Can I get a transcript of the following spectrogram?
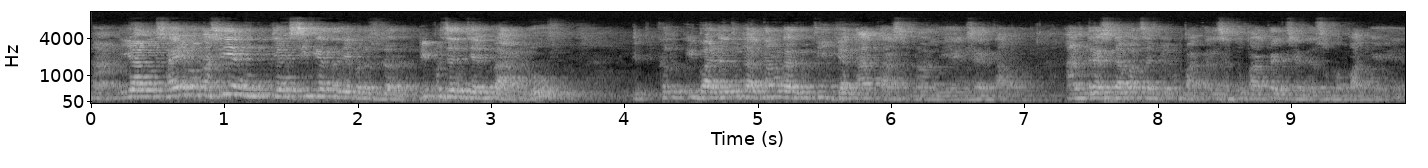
Nah, yang saya mau kasih yang yang singkat aja pada saudara. Di perjanjian baru, ibadah itu datang dari tiga kata sebenarnya yang saya tahu. Andreas dapat sampai empat, ada satu kata yang saya tidak suka pakai. Ya.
